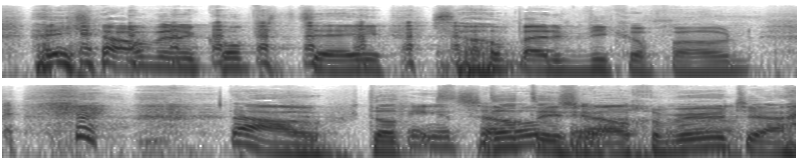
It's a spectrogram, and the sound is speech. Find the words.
En jou met een kopje thee, zo bij de microfoon. Nou, dat, dat is Ja. wel gebeurd, ja.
